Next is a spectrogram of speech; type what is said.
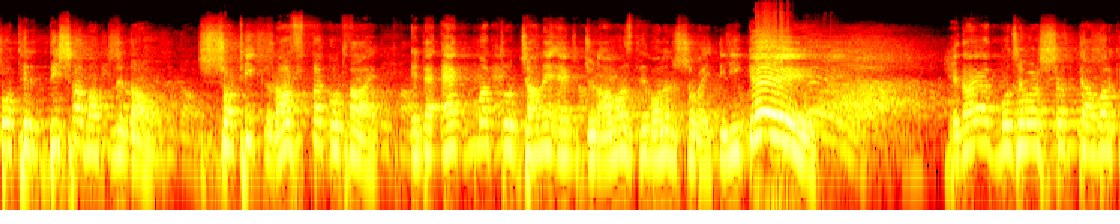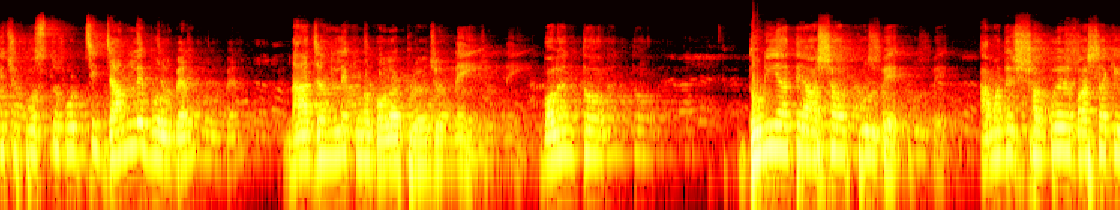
পথের দিশা বাতলে দাও। সঠিক রাস্তা কোথায়, এটা একমাত্র জানে একজন। আওয়াজ দিয়ে বলেন সবাই, তিনি কে? হেদায়াত বোঝাবার সাথে আবার কিছু প্রশ্ন করছি। জানলে বলবেন, না জানলে কোনো বলার প্রয়োজন নেই। বলেন তো, দুনিয়াতে আসার পূর্বে আমাদের সকলের বাসা কি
